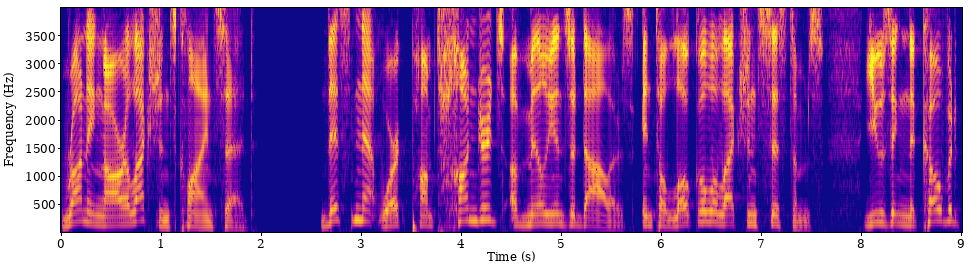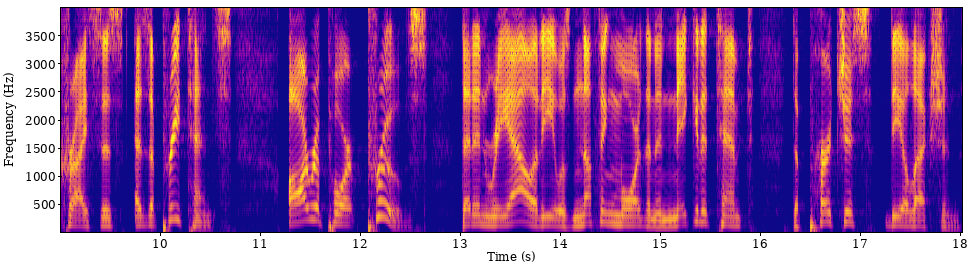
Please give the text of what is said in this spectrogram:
running our elections, Kline said. This network pumped hundreds of millions of dollars into local election systems using the COVID crisis as a pretense. Our report proves that in reality it was nothing more than a naked attempt to purchase the election.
